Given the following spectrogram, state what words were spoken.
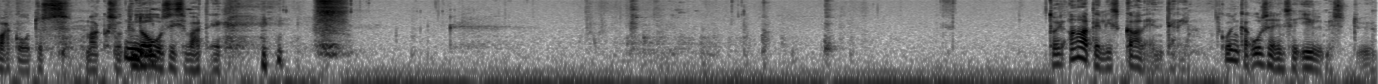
vakuutusmaksut niin. nousisivat. Toi aateliskalenteri, kuinka usein se ilmestyy?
